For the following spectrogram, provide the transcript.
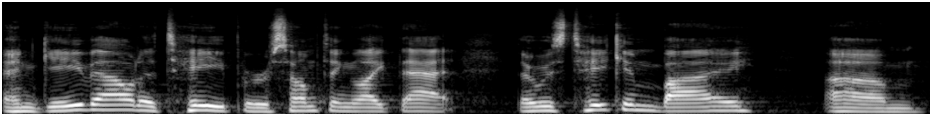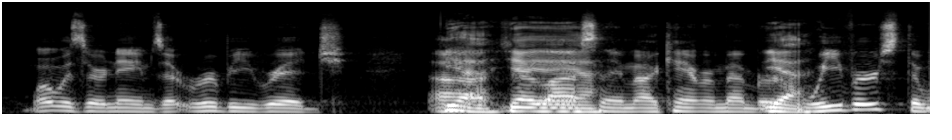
and gave out a tape or something like that that was taken by um, what was their names at Ruby Ridge. Uh, Yeah, yeah, their yeah, last yeah. name I can't remember. Yeah. Weavers, the Yeah.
